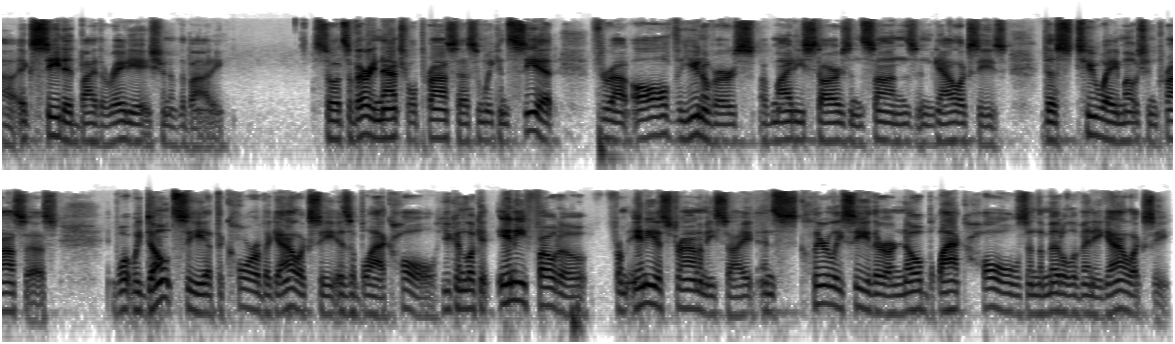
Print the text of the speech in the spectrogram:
uh, exceeded by the radiation of the body. So it's a very natural process, and we can see it throughout all the universe of mighty stars and suns and galaxies, this two way motion process. What we don't see at the core of a galaxy is a black hole. You can look at any photo from any astronomy site and clearly see there are no black holes in the middle of any galaxy.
